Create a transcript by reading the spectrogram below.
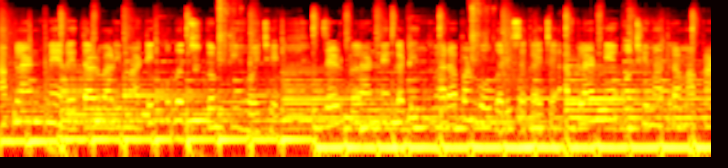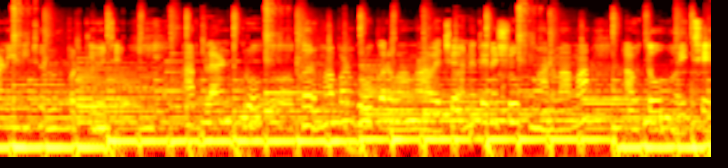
આ પ્લાન્ટને રેતાળવાળી માટી ખૂબ જ ગમતી હોય છે. ઝેડ પ્લાન્ટને કટિંગ દ્વારા પણ બહુ કરી શકાય છે. આ પ્લાન્ટને ઓછી માત્રામાં પાણીની જરૂર પડતી હોય છે. આ પ્લાન્ટ ગ્રો ઘરમાં પણ ગ્રો કરવામાં આવે છે અને તેને શુભ માનવામાં આવતો હોય છે.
